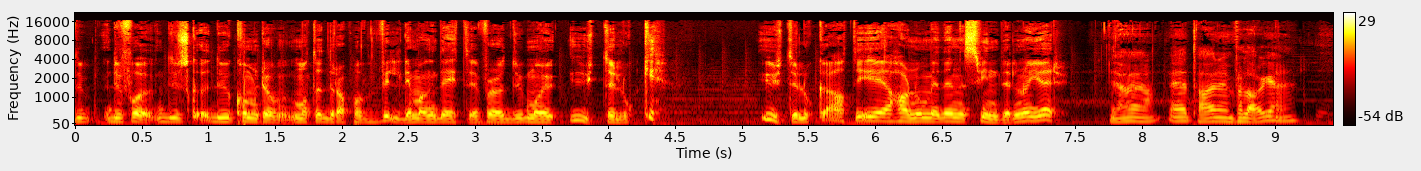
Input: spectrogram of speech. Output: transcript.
Du, du, får, du, skal, du kommer til å måtte dra på veldig mange dater, for du må jo utelukke. Utelukke at de har noe med denne svindelen å gjøre. Ja ja, jeg tar en for laget, jeg.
